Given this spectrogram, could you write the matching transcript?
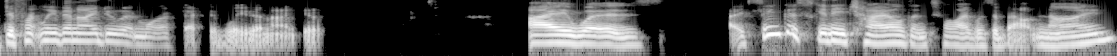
differently than I do and more effectively than I do. I was, I think, a skinny child until I was about nine.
